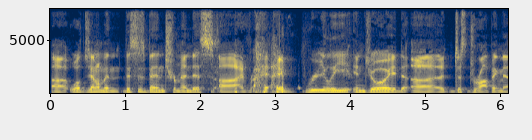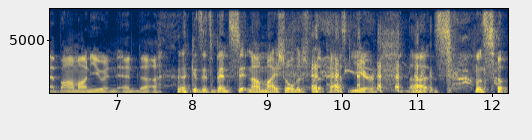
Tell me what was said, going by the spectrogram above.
uh, well gentlemen this has been tremendous uh, I've, I really enjoyed uh, just dropping that bomb on you and and because it's been sitting on my shoulders for the past year uh, so, so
